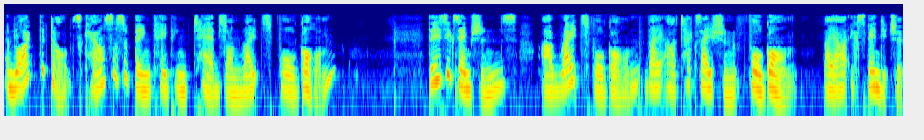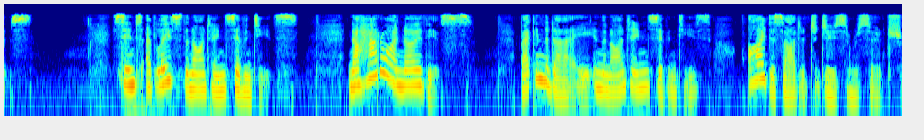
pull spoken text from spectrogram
And like the dogs, councils have been keeping tabs on rates foregone. These exemptions are rates foregone, they are taxation foregone, they are expenditures since at least the 1970s. Now, how do I know this? Back in the day, in the 1970s, I decided to do some research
